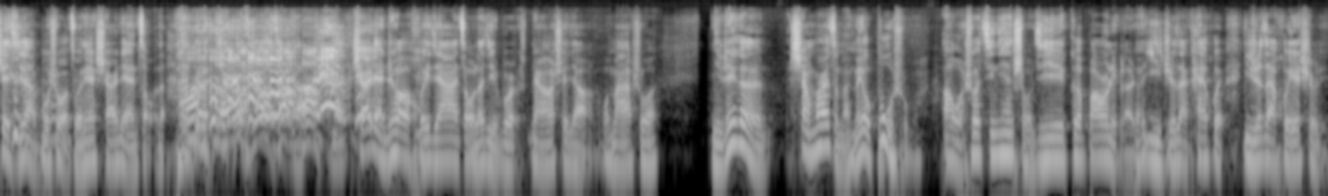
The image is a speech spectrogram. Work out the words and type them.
这几百步是我昨天十二点走的，十二点之后走的。十二点之后回家走了几步，然后睡觉了。我妈说：“你这个上班怎么没有步数啊？”啊，我说今天手机搁包里了，一直在开会，一直在会议室里。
